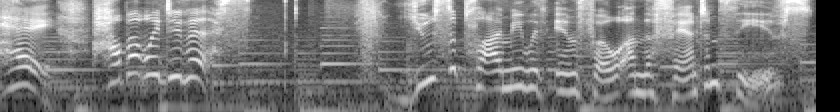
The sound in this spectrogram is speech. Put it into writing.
Hey, how about we do this? You supply me with info on the Phantom Thieves,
